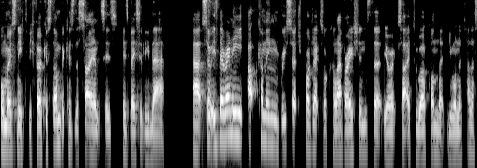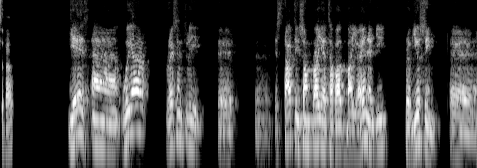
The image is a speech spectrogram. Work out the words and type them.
almost need to be focused on because the science is is basically there. Uh, so, is there any upcoming research projects or collaborations that you're excited to work on that you want to tell us about? Yes, uh, we are recently uh, uh, starting some projects about bioenergy, producing uh,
